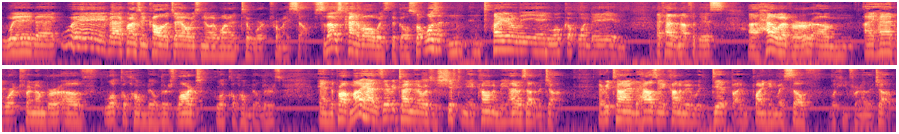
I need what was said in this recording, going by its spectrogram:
way back, way back when I was in college, I always knew I wanted to work for myself. So that was kind of always the goal. So it wasn't n- entirely a woke up one day and I've had enough of this. Uh, however, um, I had worked for a number of local home builders, large local home builders. And the problem I had is every time there was a shift in the economy, I was out of a job. Every time the housing economy would dip, I'm finding myself looking for another job.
